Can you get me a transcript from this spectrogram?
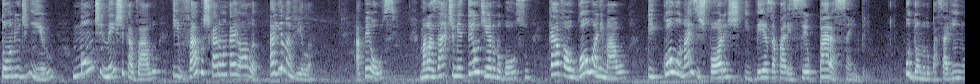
Tome o dinheiro, monte neste cavalo e vá buscar uma gaiola ali na vila. Apeou-se. Malazarte meteu o dinheiro no bolso, cavalgou o animal, picou-o nas esporas e desapareceu para sempre. O dono do passarinho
